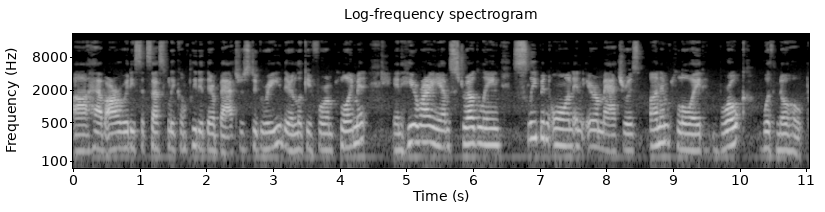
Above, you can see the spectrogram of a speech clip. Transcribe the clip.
have already successfully completed their bachelor's degree. They're looking for employment, and here I am struggling struggling, sleeping on an air mattress, unemployed, broke, with no hope.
